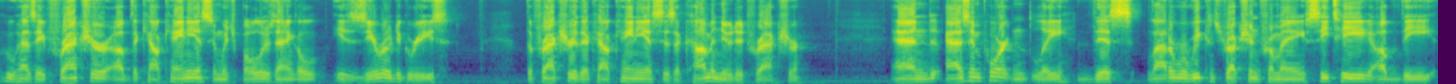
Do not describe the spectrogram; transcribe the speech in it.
who has a fracture of the calcaneus in which Böhler's angle is zero degrees. The fracture of the calcaneus is a comminuted fracture. And as importantly, this lateral reconstruction from a CT of the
